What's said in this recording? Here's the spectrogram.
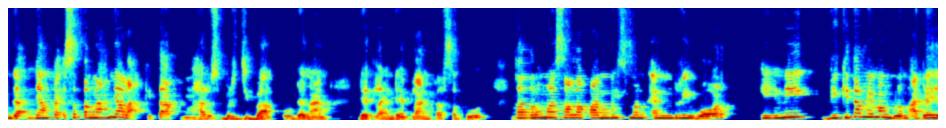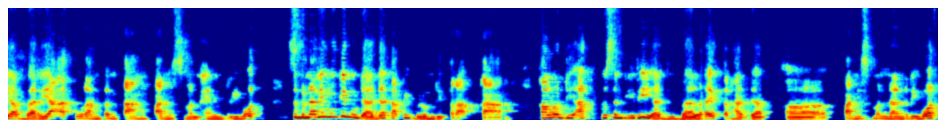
nggak nyampe setengahnya lah kita hmm. harus berjibaku dengan deadline-deadline tersebut. Hmm. Kalau masalah punishment and reward ini di kita memang belum ada ya Bar ya aturan tentang punishment and reward. Sebenarnya mungkin udah ada tapi belum diterapkan. Kalau di aku sendiri ya di balai terhadap uh, punishment dan reward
